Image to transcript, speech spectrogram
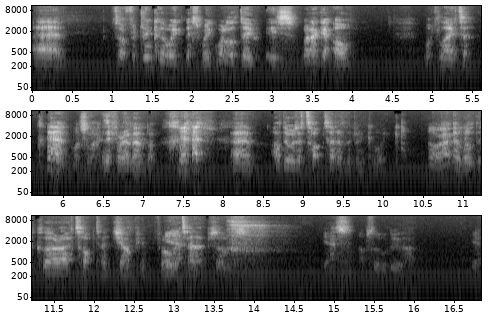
um, so for drink of the week this week, what I'll do is when I get home, much later, Much and if I remember, um, I'll do as a top 10 of the drink of the week. All right. And we'll declare our top 10 champion for all Yeah. the 10 episodes. Yes, absolutely, we'll do that. Yeah,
